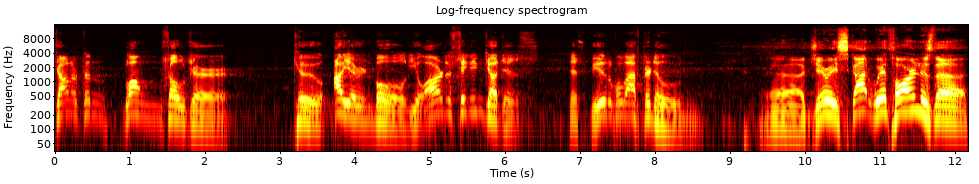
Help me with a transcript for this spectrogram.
Jonathan Long Soldier to Iron Bull. You are the singing judges this beautiful afternoon. Yeah, Jerry Scott Withhorn is the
